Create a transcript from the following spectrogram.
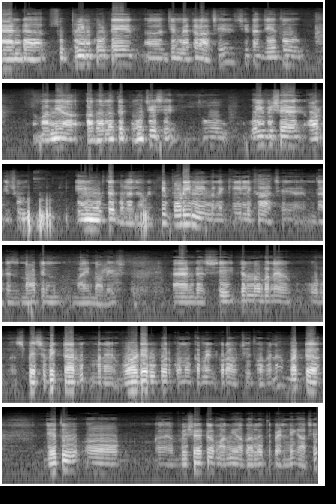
অ্যান্ড সুপ্রিম কোর্টে যে ম্যাটার আছে, সেটা যেহেতু মাননীয় আদালতে পৌঁছেছে, তো ওই বিষয়ে আর কিছু এই মুহূর্তে বলা যাবে। আমি পড়িনি মানে কি লেখা আছে that is not in my knowledge and সেই জন্য মানে ওর স্পেসিফিক টার্ম মানে ওয়ার্ডের উপর কোনো কমেন্ট করা উচিত হবে না। বাট যেহেতু বিষয়টা মাননীয় আদালতে পেন্ডিং আছে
